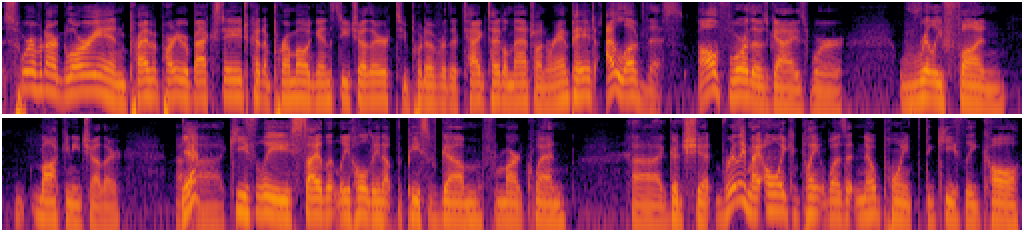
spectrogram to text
Swerve and Our Glory and Private Party were backstage cutting a promo against each other to put over their tag title match on Rampage. I loved this. All four of those guys were really fun mocking each other. Yeah. Uh, Keith Lee silently holding up the piece of gum for Marq Quen. Uh, good shit. Really, my only complaint was at no point did Keith Lee call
